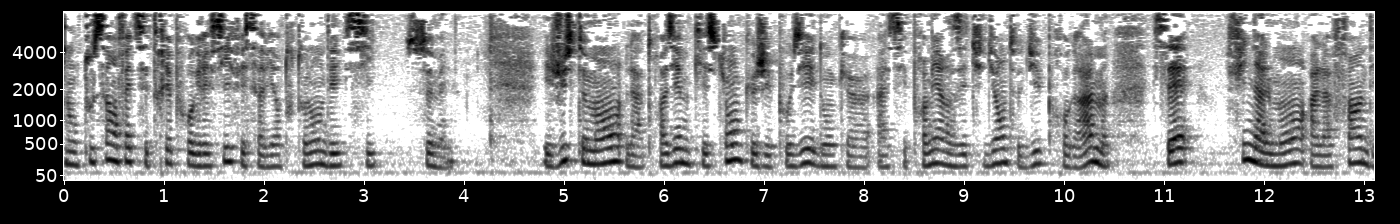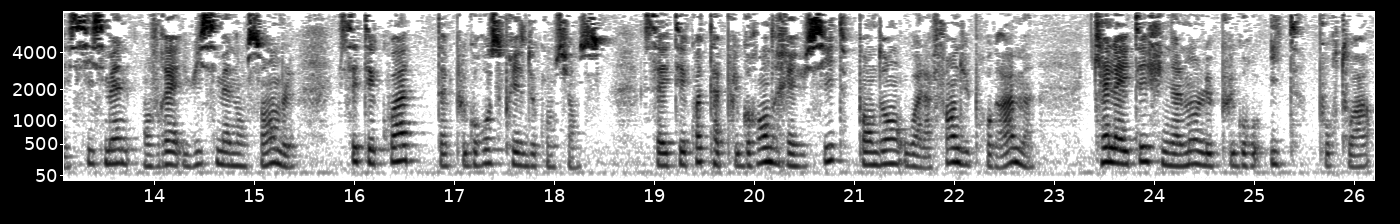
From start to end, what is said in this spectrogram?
Donc tout ça, en fait, c'est très progressif et ça vient tout au long des six semaines. Et justement, la troisième question que j'ai posée donc euh, à ces premières étudiantes du programme, c'est finalement à la fin des six semaines, en vrai huit semaines ensemble, c'était quoi ta plus grosse prise de conscience? Ça a été quoi ta plus grande réussite pendant ou à la fin du programme? Quel a été finalement le plus gros hit pour toi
